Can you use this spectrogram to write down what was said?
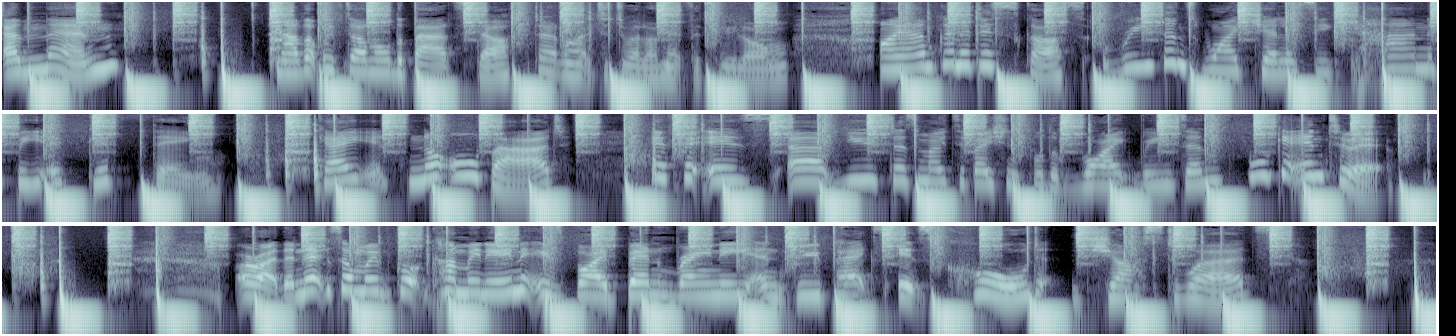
and then. Now that we've done all the bad stuff, don't like to dwell on it for too long, I am going to discuss reasons why jealousy can be a good thing. Okay, it's not all bad. If it is uh, used as motivation for the right reasons, we'll get into it. All right, the next one we've got coming in is by Ben Rainey and Dupex. It's called Just Words. I'm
